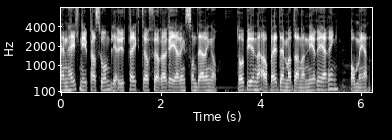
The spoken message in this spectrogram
en helt ny person blir utpekt til å føre regjeringssonderinger. Da begynner arbeidet med å danne ny regjering om igjen.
